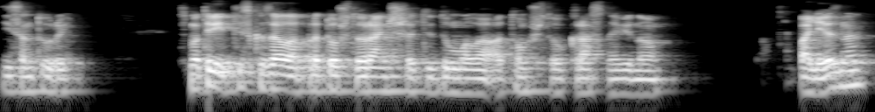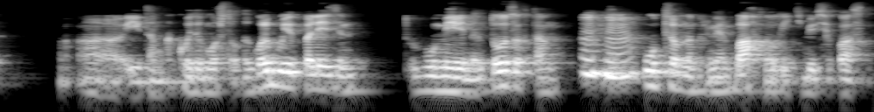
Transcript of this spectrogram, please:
десантурой. Смотри, ты сказала про то, что раньше ты думала о том, что красное вино полезно, а, и там какой-то, может, алкоголь будет полезен в умеренных дозах, там, Мгм. утром, например, бахнул, и тебе все классно.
